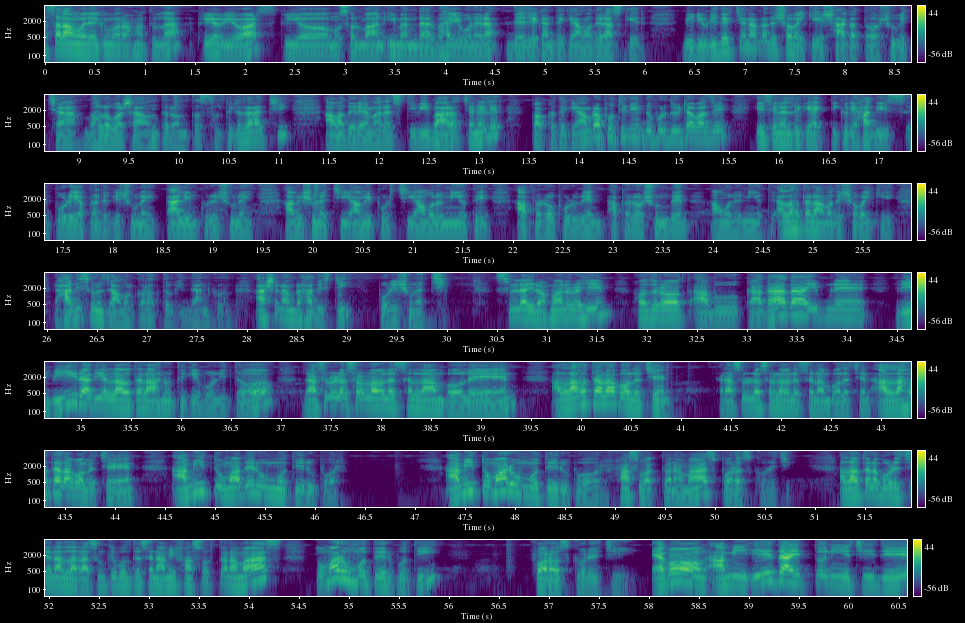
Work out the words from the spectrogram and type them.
আসসালামু আলাইকুম রহমতুল্লাহ প্রিয় ভিউয়ার্স প্রিয় মুসলমান ইমানদার ভাই বোনেরা, যে যেখান থেকে আমাদের আজকের ভিডিওটি দেখছেন, আপনাদের সবাইকে স্বাগত, শুভেচ্ছা, ভালোবাসা, অন্তর অন্তঃস্থল থেকে জানাচ্ছি আমাদের এমআরএস টিভি ভারত চ্যানেলের পক্ষ থেকে। আমরা প্রতিদিন দুপুর দুইটা বাজে এই চ্যানেল থেকে একটি করে হাদিস পড়ে আপনাদেরকে শুনাই, তালিম করে শুনাই। আমি শোনাচ্ছি, আমি পড়ছি আমলের নিয়তে, আপনারাও পড়বেন, আপনারাও শুনবেন আমলের নিয়তে। আল্লাহ তালা আমাদের সবাইকে হাদিস অনুযায়ী আমল করার তৌফিক দান করুন। আসেন আমরা হাদিসটি পড়ে শোনাচ্ছি। বিসমিল্লাহ রহমান রহিম। হজরত আবু কাদাদা ইবনে রিবি রাদি আল্লাহ তালা আহনু থেকে বর্ণিত রাসুল্লাহ সাল্লাহ সাল্লাম বলেন, আল্লাহ তালা বলেছেন রাসুল্লাহ সাল্লাহ সাল্লাম বলেছেন, আল্লাহ তালা বলেছেন, আমি তোমাদের উম্মতের উপর, আমি তোমার উম্মতের উপর ফাঁস ওয়াক্ত নামাজ ফরজ করেছি। আল্লাহ তালা বলেছেন আল্লাহ রাসুলকে বলতেছেন, আমি ফাঁস ওয়াক্ত নামাজ তোমার উম্মতের প্রতি ফরজ করেছি। এবং আমি এ দায়িত্ব নিয়েছি যে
